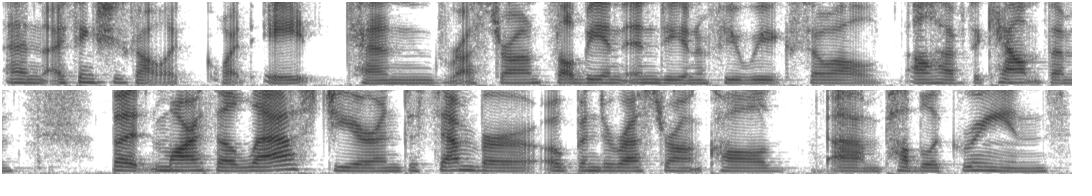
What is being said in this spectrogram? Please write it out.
And I think she's got like what eight, ten restaurants. I'll be in Indy in a few weeks, so I'll I'll have to count them. But Martha last year in December opened a restaurant called um, Public Greens,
